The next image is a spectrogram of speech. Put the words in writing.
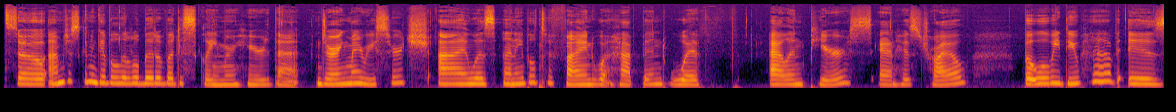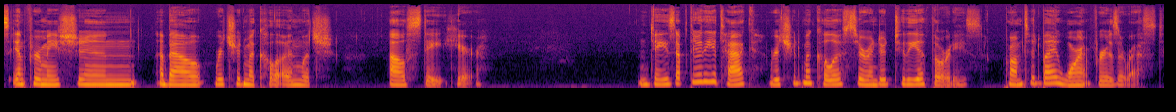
So, I'm just going to give a little bit of a disclaimer here that during my research, I was unable to find what happened with Alan Pierce and his trial. But what we do have is information about Richard McCullough, which I'll state here. Days after the attack, Richard McCullough surrendered to the authorities, prompted by a warrant for his arrest.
